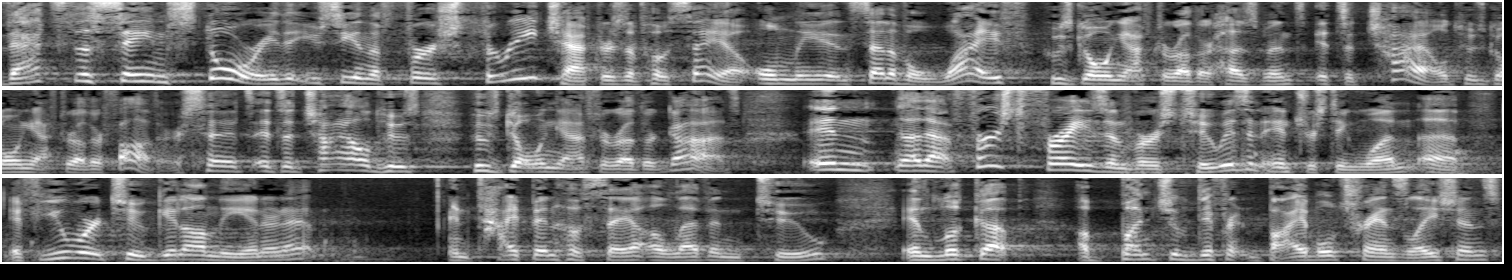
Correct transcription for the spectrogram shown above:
that's the same story that you see in the first three chapters of Hosea, only instead of a wife who's going after other husbands, it's a child who's going after other fathers. It's, it's a child who's, who's going after other gods. And uh, that first phrase in verse 2 is an interesting one. Uh, if you were to get on the internet and type in Hosea 11:2 and look up a bunch of different Bible translations,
